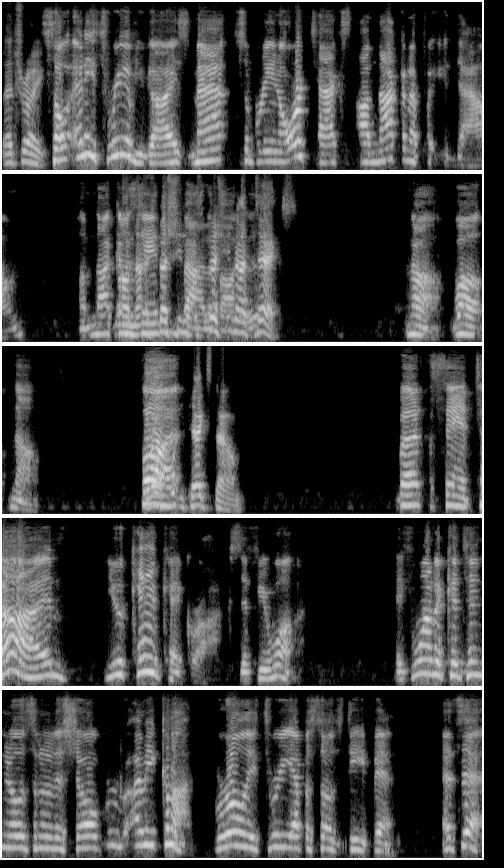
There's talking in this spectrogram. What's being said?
that's right. So any three of you guys, Matt, Sabrina, or Tex, I'm not gonna put you down. I'm not gonna not, say anything especially bad especially about not this. Tex. No, well, no. We're not But putting Tex down. but at the same time, you can kick rocks if you want. If you want to continue to listen to this show, I mean, come on, we're only three episodes deep in. That's it.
